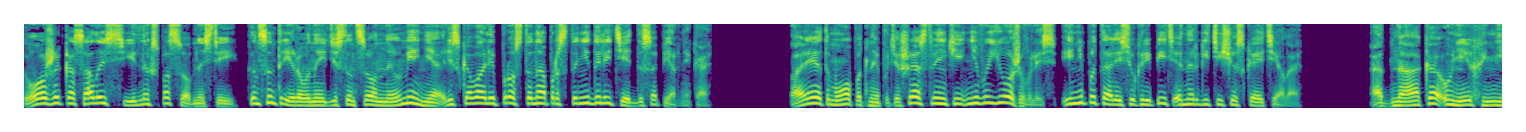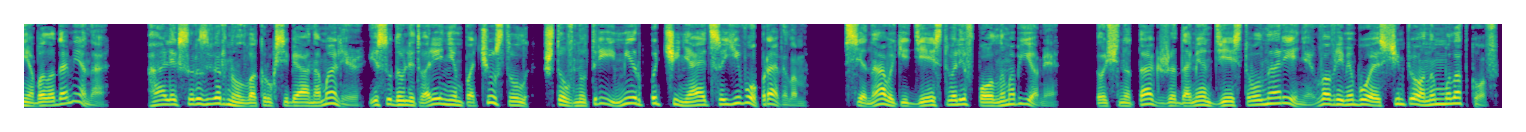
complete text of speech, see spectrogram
То же касалось сильных способностей. Концентрированные дистанционные умения рисковали просто-напросто не долететь до соперника. Поэтому опытные путешественники не выеживались и не пытались укрепить энергетическое тело. Однако у них не было домена. Алекс развернул вокруг себя аномалию и с удовлетворением почувствовал, что внутри мир подчиняется его правилам. Все навыки действовали в полном объеме. Точно так же домен действовал на арене во время боя с чемпионом Молотков.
